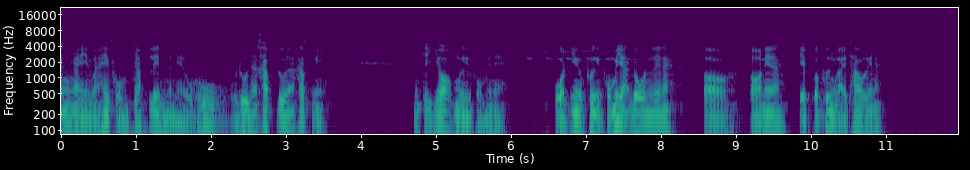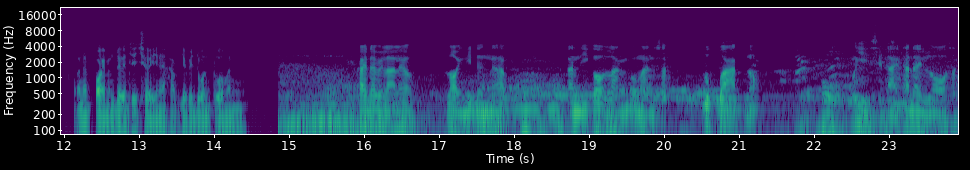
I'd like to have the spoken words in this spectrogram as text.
ยังไงมาให้ผมจับเล่นนะเนี่ย โอ้โห ดูนะครับ ดูนะครับนี่ มันจะยอกมือผมไหมเนี่ย ปวดยิ่งกว่าพึ่งผมไม่อยากโดนเลยนะ ต่อ ต่อเนี่ยนะ เจ็บกว่าพึ่งหลายเท่าเลยนะ วันนั้นปล่อยมันเดินเฉยๆนะครับ อย่าไปโดนตัวมัน ใกล้ได้เวลาแล้ว รออีกนิดนึงนะครับ อันนี้ก็ลังประมาณสักลูกบาสเนาะ โอ้ยเสียดายถ้าได้รอสัก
